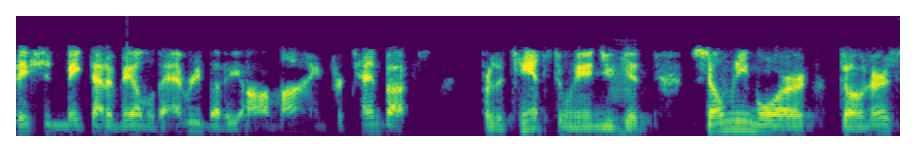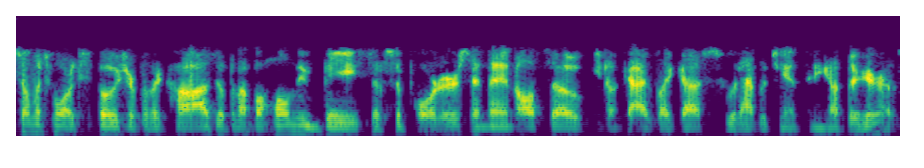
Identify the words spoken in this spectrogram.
they should make that available to everybody online for ten bucks for the chance to win. You mm-hmm. get so many more donors, so much more exposure for the cause, open up a whole new base of supporters, and then also, you know, guys like us would have a chance to hang out their heroes.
